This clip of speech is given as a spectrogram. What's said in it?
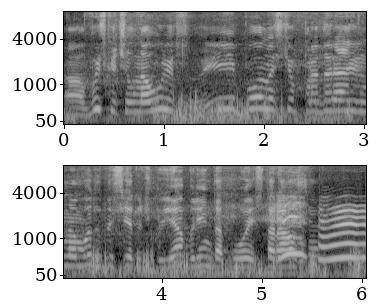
а, выскочил на улицу и полностью продырявили нам вот эту сеточку. Я, блин, такой старался.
